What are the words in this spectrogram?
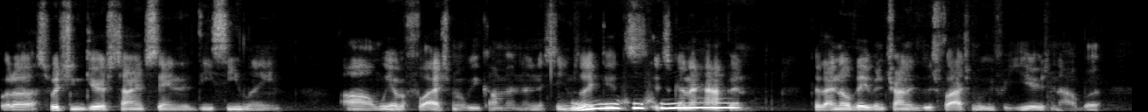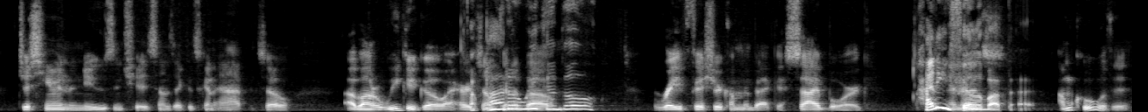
But uh, switching gears, trying to stay in the DC lane. Um, we have a Flash movie coming, and it seems like it's it's gonna happen. Because I know they've been trying to do this Flash movie for years now, but just hearing the news and shit, it sounds like it's gonna happen. So about a week ago, I heard About something a week about ago. Ray Fisher coming back as Cyborg. How do you And feel about that? I'm cool with it.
